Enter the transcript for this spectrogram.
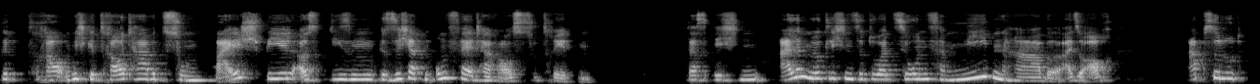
getrau mich getraut habe, zum Beispiel aus diesem gesicherten Umfeld herauszutreten. Dass ich alle möglichen Situationen vermieden habe, also auch absolut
